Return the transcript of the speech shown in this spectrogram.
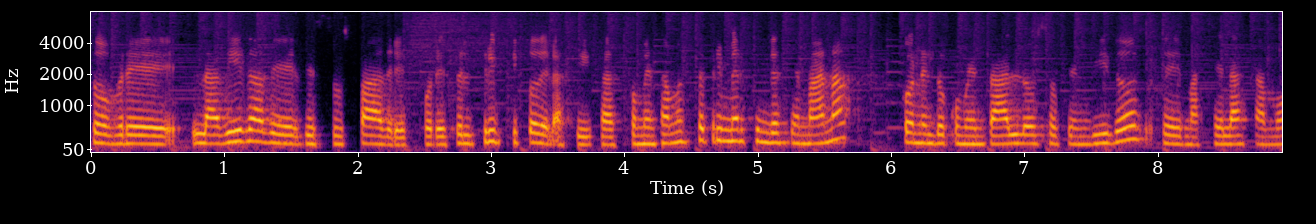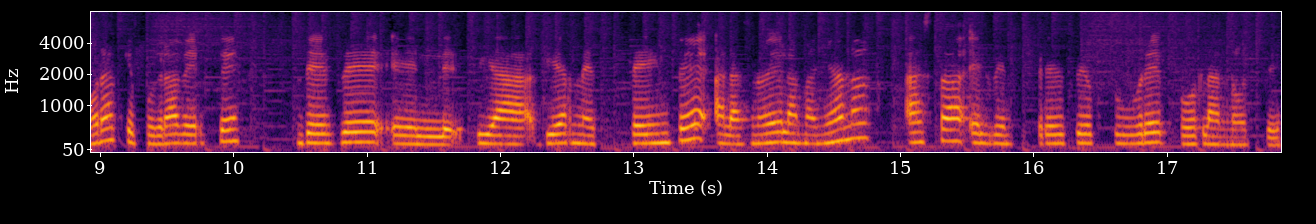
sobre la vida de, sus padres, por eso el tríptico de las hijas. Comenzamos este primer fin de semana con el documental Los Ofendidos de Marcela Zamora, que podrá verse desde el día viernes 20 a las 9 de la mañana hasta el 23 de octubre por la noche.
